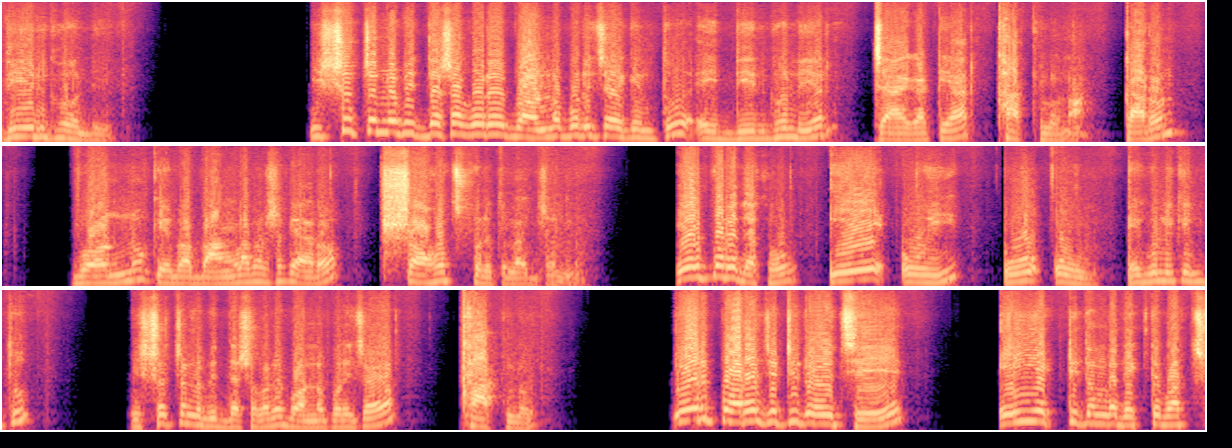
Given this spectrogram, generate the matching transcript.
দীর্ঘ লি। ঈশ্বরচন্দ্র বিদ্যাসাগরের বর্ণ পরিচয় কিন্তু এই দীর্ঘ লি এর জায়গাটি আর থাকল না। কারণ বর্ণকে বা বাংলা ভাষাকে আরও সহজ করে তোলার জন্য। এরপরে দেখো, এ ওই ও ও এগুলি কিন্তু ঈশ্বরচন্দ্র বিদ্যাসাগরের বর্ণ পরিচয় থাকল। এরপরে যেটি রয়েছে, এই একটি তোমরা দেখতে পাচ্ছ।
